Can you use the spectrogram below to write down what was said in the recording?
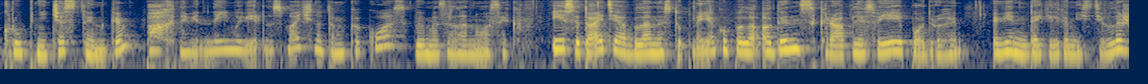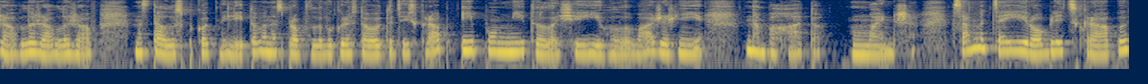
крупні частинки. Пахне він неймовірно смачно, там кокос вимазала носик. І ситуація була наступна: я купила один скраб для своєї подруги. Він декілька місяців лежав, лежав, лежав. Настало спекотне літо. Вона спробувала використовувати цей скраб і помітила, що її голова жирніє набагато менше. Саме це і роблять скраби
